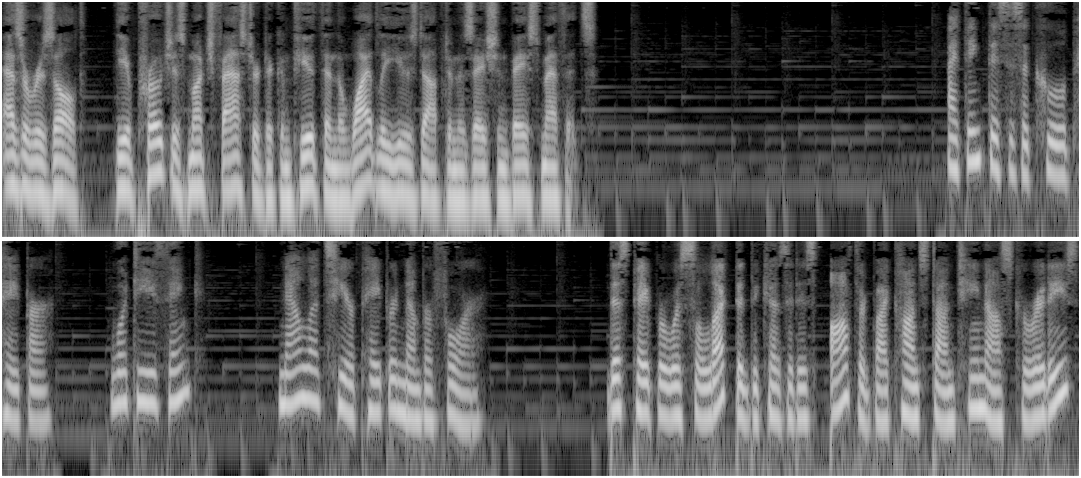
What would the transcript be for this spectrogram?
As a result, the approach is much faster to compute than the widely used optimization based methods. I think this is a cool paper. What do you think? Now let's hear paper number 4. This paper was selected because it is authored by Konstantinos Karydis,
